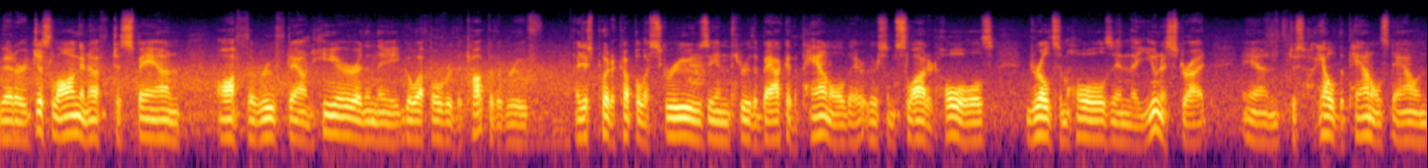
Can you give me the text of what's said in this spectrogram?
that are just long enough to span off the roof down here and then they go up over the top of the roof I just put a couple of screws in through the back of the panel. There, there's some slotted holes, drilled some holes in the unistrut, and just held the panels down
